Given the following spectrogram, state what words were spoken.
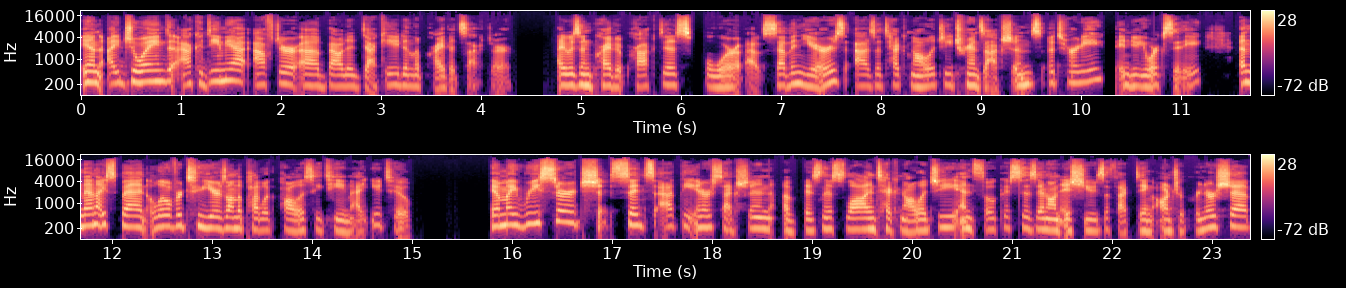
And I joined academia after about a decade in the private sector. I was in private practice for about seven years as a technology transactions attorney in New York City. And then I spent a little over two years on the public policy team at YouTube. And my research sits at the intersection of business law and technology and focuses in on issues affecting entrepreneurship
